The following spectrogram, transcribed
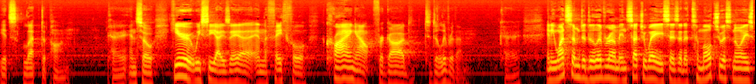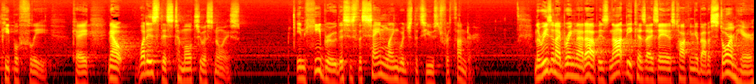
it's leapt upon. Okay, and so here we see Isaiah and the faithful crying out for God to deliver them. And he wants them to deliver them in such a way, he says, at a tumultuous noise, people flee. Okay? Now, what is this tumultuous noise? In Hebrew, this is the same language that's used for thunder. And the reason I bring that up is not because Isaiah is talking about a storm here,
